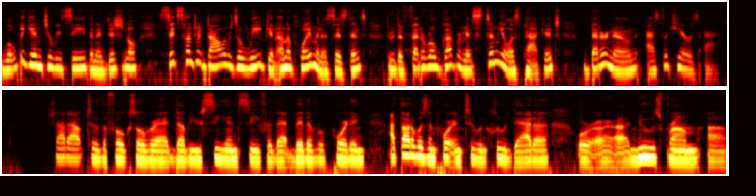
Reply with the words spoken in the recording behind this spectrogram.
will begin to receive an additional $600 a week in unemployment assistance through the federal government stimulus package, better known as the CARES Act. Shout out to the folks over at WCNC for that bit of reporting. I thought it was important to include data or uh, news from uh,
